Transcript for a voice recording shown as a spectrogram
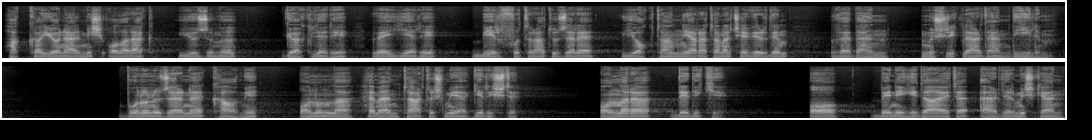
Hakk'a yönelmiş olarak yüzümü, gökleri ve yeri bir fıtrat üzere yoktan yaratana çevirdim ve ben müşriklerden değilim. Bunun üzerine kavmi onunla hemen tartışmaya girişti. Onlara dedi ki, O beni hidayete erdirmişken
